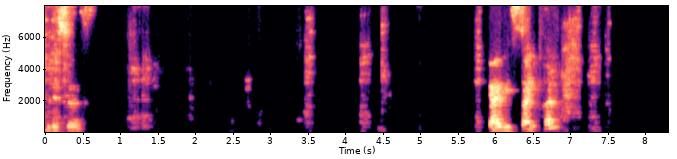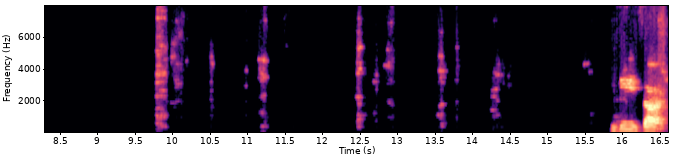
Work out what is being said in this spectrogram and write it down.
This is pericycle. These are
